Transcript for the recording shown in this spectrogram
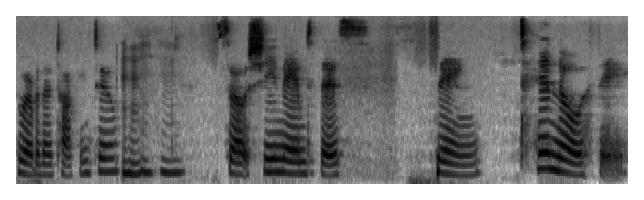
whoever they're talking to. mm-hmm. So she named this thing Tinmothy,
